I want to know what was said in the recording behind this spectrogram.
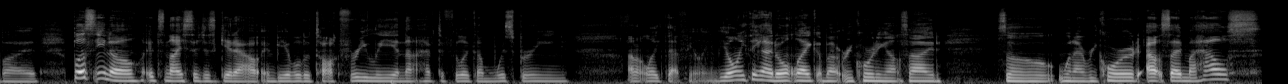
but plus, you know, it's nice to just get out and be able to talk freely and not have to feel like I'm whispering I don't like that feeling. The only thing I don't like about recording outside, so when I record outside my house,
